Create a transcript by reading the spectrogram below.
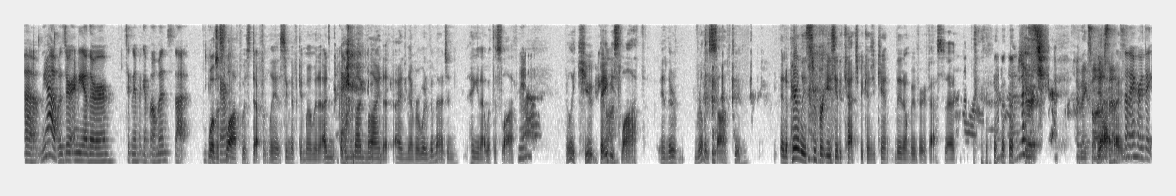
Um, yeah. Was there any other significant moments that well, the share? sloth was definitely a significant moment. I, okay. In my mind, I never would have imagined hanging out with the sloth. Yeah. Really cute baby cool. sloth. And they're really soft too and apparently it's super easy to catch because you can't they don't move very fast so yeah, sure it makes a lot yeah, of sense. right. then i heard they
